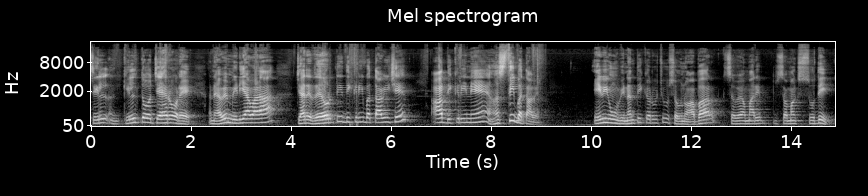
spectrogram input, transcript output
ચીલ ખીલતો ચહેરો રહે. અને હવે મીડિયાવાળા જ્યારે રેવરતી દીકરી બતાવી છે, આ દીકરીને હસતી બતાવે. એવી હું વિનંતી કરું છું. સૌનો આભાર. સૌએ અમારી સમક્ષ સુધી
